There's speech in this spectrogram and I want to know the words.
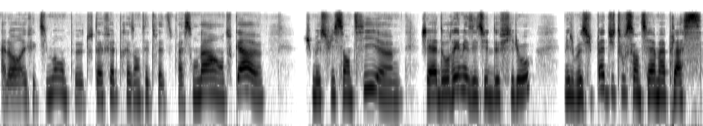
alors effectivement, on peut tout à fait le présenter de cette façon-là. En tout cas, euh, je me suis sentie, j'ai adoré mes études de philo, mais je me suis pas du tout sentie à ma place.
